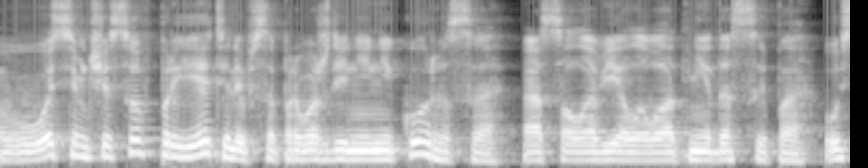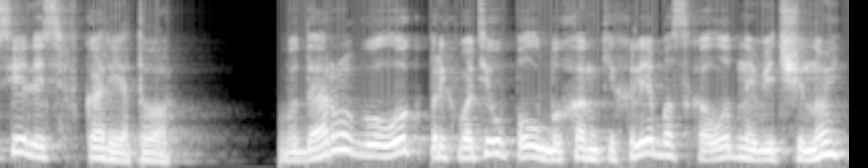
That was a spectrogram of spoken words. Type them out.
В восемь часов приятели в сопровождении Никороса, а Соловьелова от недосыпа, уселись в карету. В дорогу Лок прихватил полбуханки хлеба с холодной ветчиной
